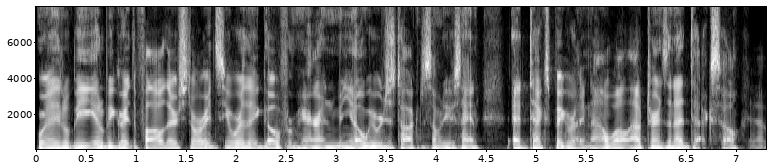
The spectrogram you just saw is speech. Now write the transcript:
where it'll be it'll be great to follow their story and see where they go from here. And you know, we were just talking to somebody who's saying ed tech's big right now. Well, Outturns an ed tech. So, Yeah.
